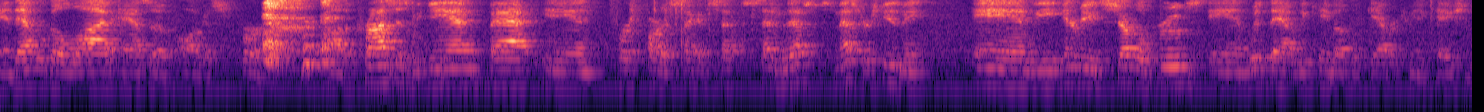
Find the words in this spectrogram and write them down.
and that will go live as of August 1st. Uh, The process began back in first part of second se- se- semester, excuse me, and we interviewed several groups, and with that, we came up with Gabbard Communication.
